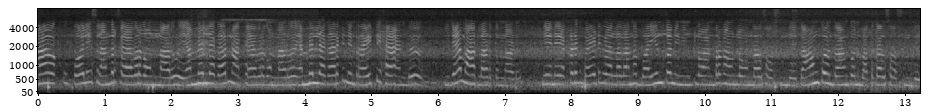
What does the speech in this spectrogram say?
నాకు పోలీసులు అందరూ ఫేవర్గా ఉన్నారు. ఎమ్మెల్యే గారు నాకు ఫేవర్గా ఉన్నారు. ఎమ్మెల్యే గారికి నేను రైట్ హ్యాండ్ ఇదే మాట్లాడుతున్నాడు. నేను ఎక్కడికి బయటకు వెళ్ళాలన్న భయంతో నేను ఇంట్లో అండర్ గ్రౌండ్లో ఉండాల్సి వస్తుంది. దాముకొని దాముకొని బతకాల్సి వస్తుంది.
